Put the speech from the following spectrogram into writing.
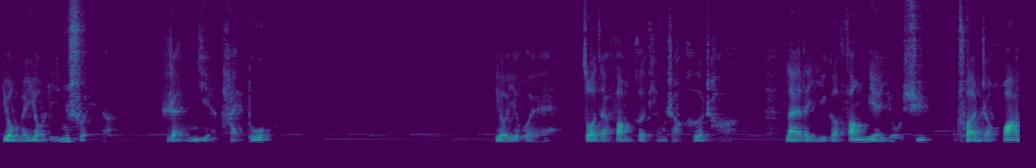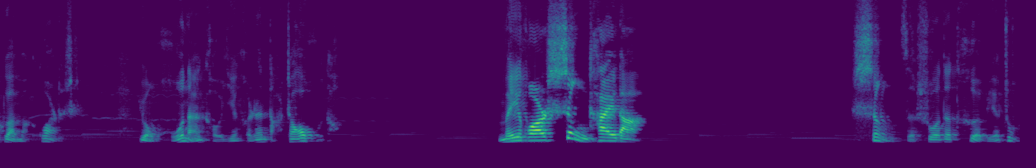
又没有临水的，人也太多。有一回坐在放鹤亭上喝茶，来了一个方面有须、穿着花缎马褂的人，用湖南口音和人打招呼道：“梅花盛开的。”“盛”字说的特别重。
